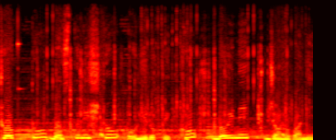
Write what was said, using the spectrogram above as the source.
সত্য, বস্তুনিষ্ঠ ও নিরপেক্ষ দৈনিক জনবাণী।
